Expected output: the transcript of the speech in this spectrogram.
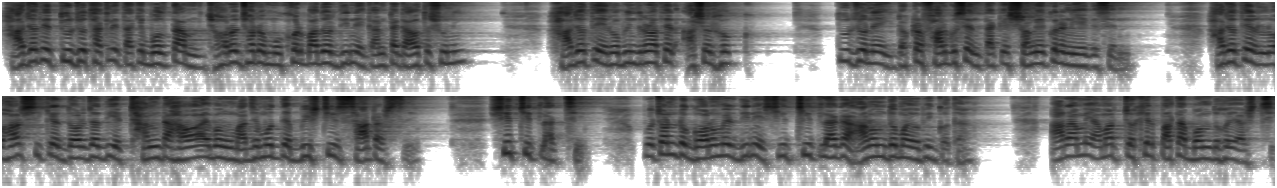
হাজতে তুর্য থাকলে তাকে বলতাম, ঝড়ো ঝড়ো মুখর বাদর দিনে গানটা গাও তো শুনি। হাজতে রবীন্দ্রনাথের আসর হোক। তুর্য নেই, ডক্টর ফার্গুসেন তাকে সঙ্গে করে নিয়ে গেছেন। হাজতের লোহার শিকের দরজা দিয়ে ঠান্ডা হাওয়া এবং মাঝে মধ্যে বৃষ্টির সাট আসছে। শীত শীত লাগছে। প্রচণ্ড গরমের দিনে শীত শীত লাগা আনন্দময় অভিজ্ঞতা। আরামে আমার চোখের পাতা বন্ধ হয়ে আসছে।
